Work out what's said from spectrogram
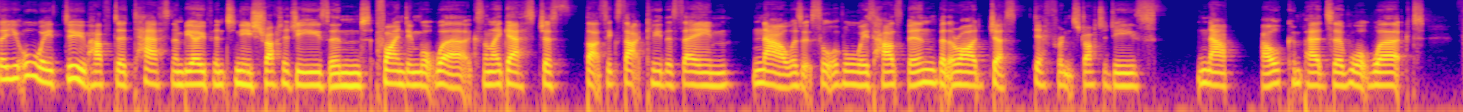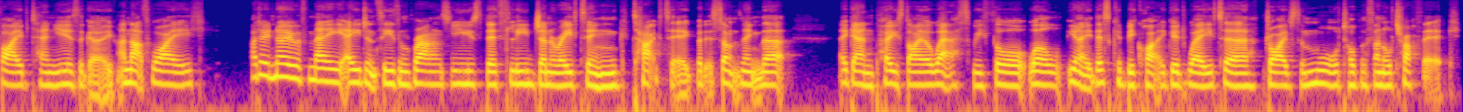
So you always do have to test and be open to new strategies and finding what works. And I guess just that's exactly the same now as it sort of always has been, but there are just different strategies now compared to what worked five, ten years ago. And that's why I don't know if many agencies and brands use this lead generating tactic, but it's something that again, post iOS, we thought, well, you know, this could be quite a good way to drive some more top of funnel traffic.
